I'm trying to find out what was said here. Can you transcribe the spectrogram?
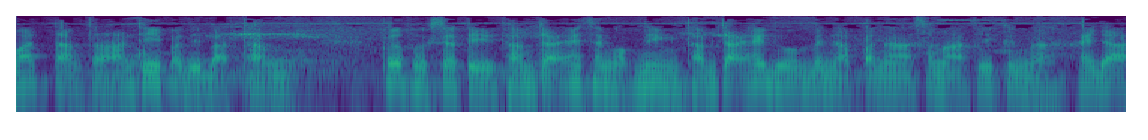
วัดตามสถานที่ปฏิบัติธรรมเพื่อฝึกสติทำใจให้สงบนิ่งทำใจให้รวมเป็นอัปปนาสมาธิขึ้นมาให้ได้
